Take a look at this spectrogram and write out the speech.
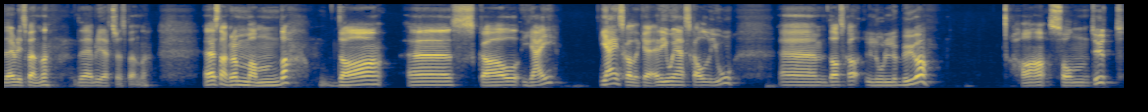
det blir spennende. Det blir rett og slett spennende. Jeg snakker om mandag. Da eh, skal jeg Jeg skal ikke, eller jo, jeg skal jo. Eh, da skal Lolbua ha sånn tut.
